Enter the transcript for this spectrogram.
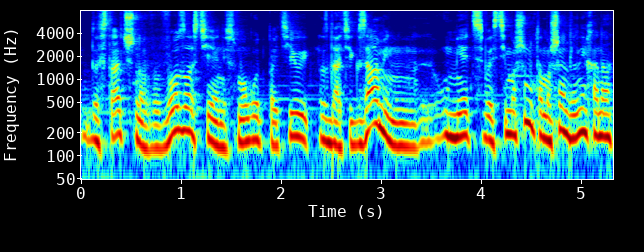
достаточно в возрасте, они смогут пойти сдать экзамен, уметь вести машину, то машина для них, она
